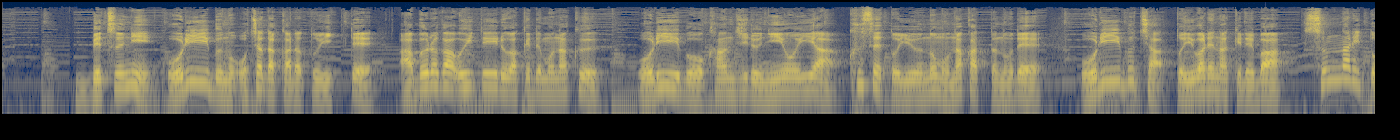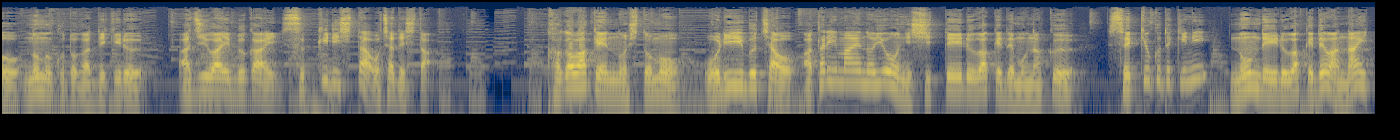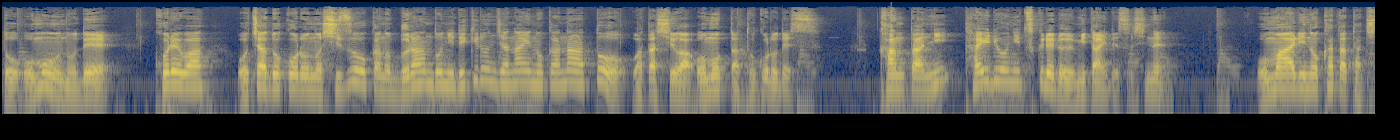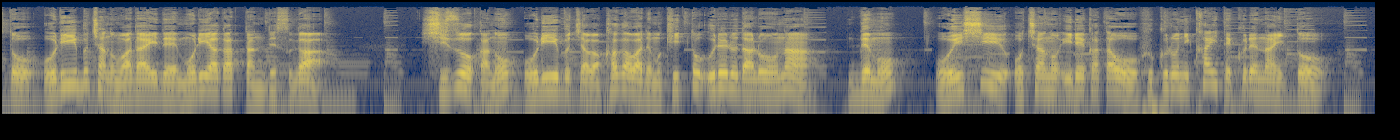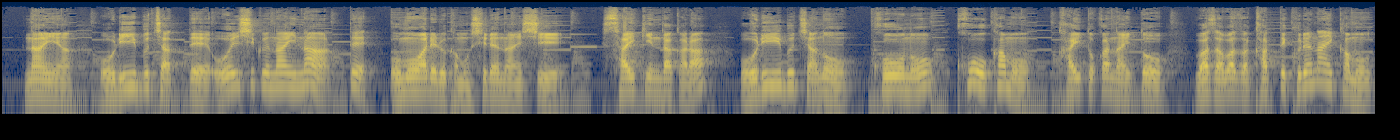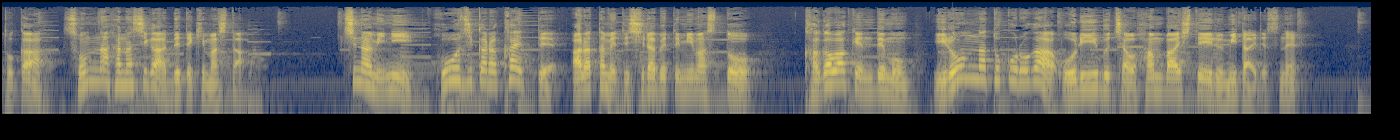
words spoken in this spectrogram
別にオリーブのお茶だからといって油が浮いているわけでもなく、オリーブを感じる匂いや癖というのもなかったので、オリーブ茶と言われなければすんなりと飲むことができる味わい深いすっきりしたお茶でした。香川県の人もオリーブ茶を当たり前のように知っているわけでもなく、積極的に飲んでいるわけではないと思うので、これはお茶どころの静岡のブランドにできるんじゃないのかなと私は思ったところです。簡単に大量に作れるみたいですしね。お周りの方たちとオリーブ茶の話題で盛り上がったんですが、静岡のオリーブ茶は香川でもきっと売れるだろうな。でも、美味しいお茶の入れ方を袋に書いてくれないと、なんや、オリーブ茶って美味しくないなって思われるかもしれないし、最近だからオリーブ茶の効能、効果も書いとかないとわざわざ買ってくれないかもとか、そんな話が出てきました。ちなみに、法事から帰って改めて調べてみますと、香川県でもいろんなところがオリーブ茶を販売しているみたいですね。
